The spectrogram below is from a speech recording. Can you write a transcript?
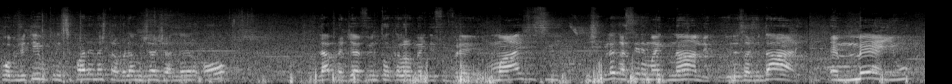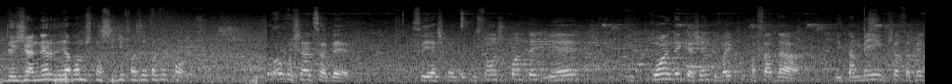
O objetivo principal é nós trabalharmos já em janeiro ou lá para dia 20 ou aquele mês de fevereiro. Mas se os colegas serem mais dinâmicos e nos ajudarem, em meio de janeiro já vamos conseguir fazer qualquer coisa. Eu gostaria de saber se as contribuições, quanto é que é e quando é que a gente vai passar a dar. E também gostaria de saber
